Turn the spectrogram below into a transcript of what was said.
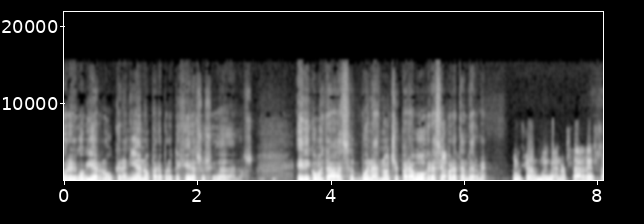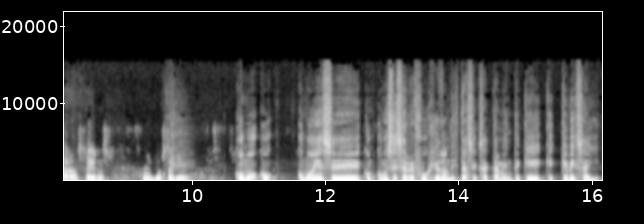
por el gobierno ucraniano para proteger a sus ciudadanos. Eddie, ¿cómo estás? Buenas noches para vos, gracias por atenderme. Muy buenas tardes para ustedes. Un gusto, Diego. ¿Cómo, cómo, es, eh, cómo, es ese refugio? ¿Dónde estás exactamente? ¿Qué, qué, ves ahí?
